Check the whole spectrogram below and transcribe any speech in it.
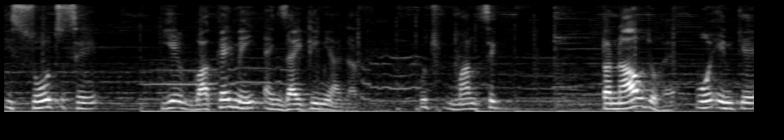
कि सोच से ये वाकई में ही एंजाइटी में आ जाते हैं। कुछ मानसिक तनाव जो है, वो इनके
